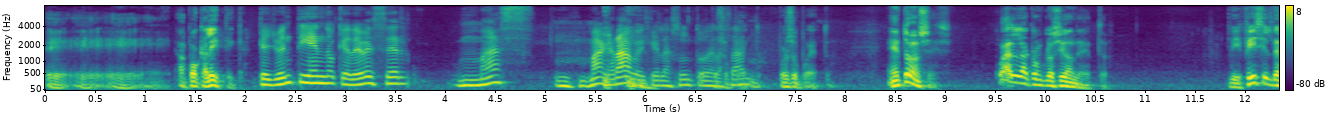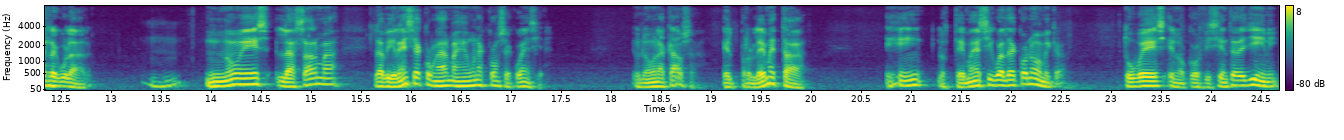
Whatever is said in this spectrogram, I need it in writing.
eh, apocalípticas. Que yo entiendo que debe ser más, más grave que el asunto de las armas. Por supuesto. Entonces, ¿Cuál es la conclusión de esto? Difícil de regular. No es las armas, la violencia con armas es una consecuencia, no es una causa. El problema está en los temas de desigualdad económica. Tú ves en los coeficientes de Gini,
